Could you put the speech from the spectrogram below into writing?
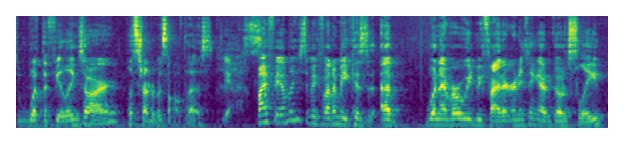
what the feelings are. Let's try to resolve this. Yes. My family used to make fun of me because uh, whenever we'd be fighting or anything, I'd go to sleep.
